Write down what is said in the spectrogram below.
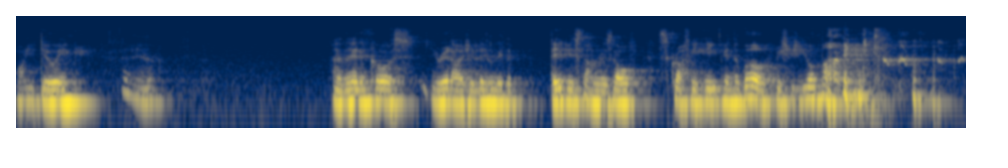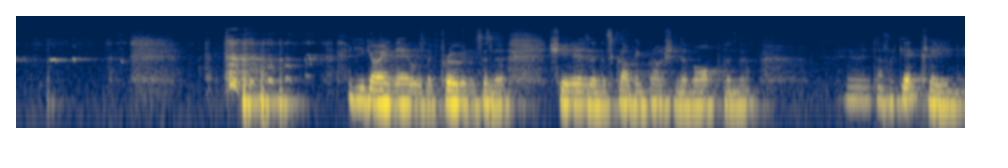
What are you doing? Yeah. And then, of course, you realize you're living with the biggest unresolved scruffy heap in the world, which is your mind. you go in there with the prunes and the shears and the scrubbing brush and the mop and the, it doesn't get clean.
